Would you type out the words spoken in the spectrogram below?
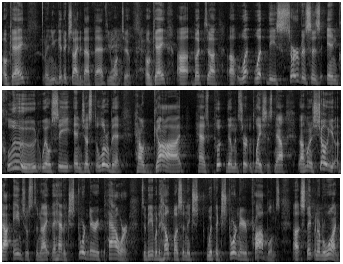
Okay? And you can get excited about that if you want to, okay? Uh, but uh, uh, what, what these services include, we'll see in just a little bit how God has put them in certain places. Now, I'm going to show you about angels tonight. They have extraordinary power to be able to help us ex- with extraordinary problems. Uh, statement number one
